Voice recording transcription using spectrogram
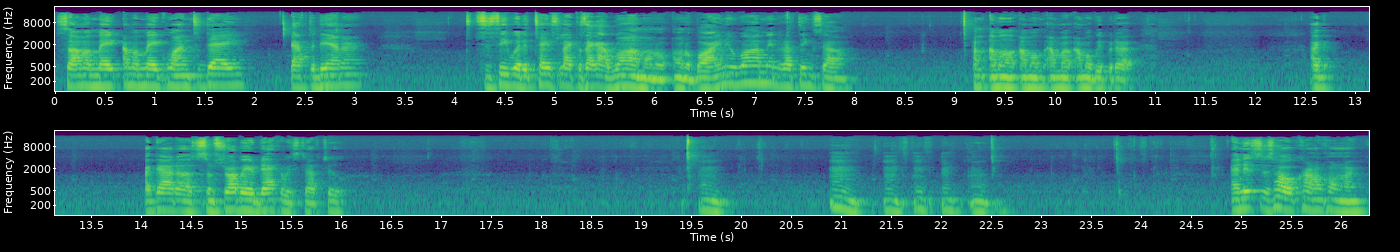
So I'm gonna make I'm gonna make one today after dinner to see what it tastes like. Cause I got rum on a, on the bar. Any rum in it? I think so. I'm I'm gonna I'm gonna I'm gonna, whip it up. I I got uh, some strawberry daiquiri stuff too. Mm. Mm, mm, mm, mm, mm. And this is whole kernel corn.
